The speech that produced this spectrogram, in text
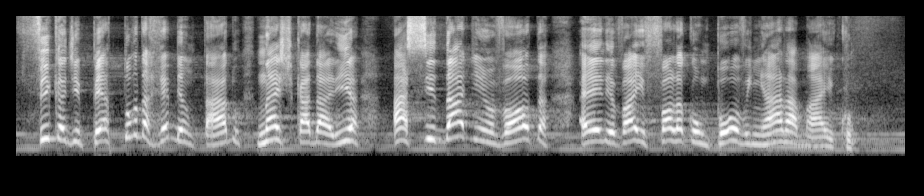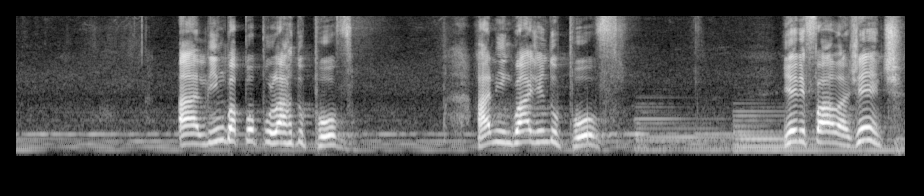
fica de pé, todo arrebentado, na escadaria, a cidade em volta. Aí ele vai e fala com o povo em aramaico, a língua popular do povo, a linguagem do povo. E ele fala: gente,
